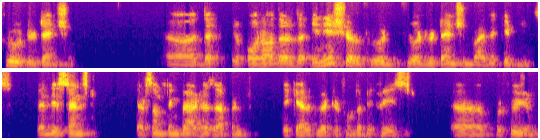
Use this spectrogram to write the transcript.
fluid retention, uh, the, or rather the initial fluid, fluid retention by the kidneys when they sensed that something bad has happened, they calculated from the decreased uh, perfusion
